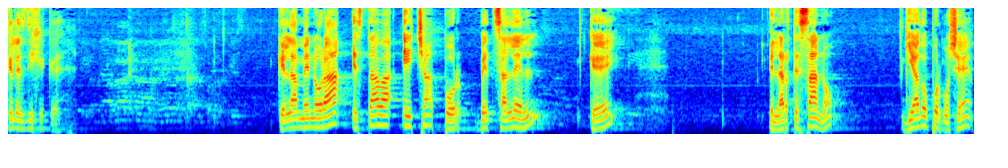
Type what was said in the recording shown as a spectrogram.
les dije que que la menorá estaba hecha por Betzalel, que el artesano guiado por Moshe,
